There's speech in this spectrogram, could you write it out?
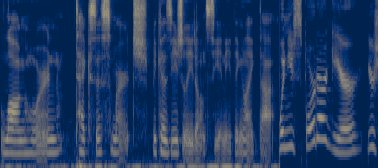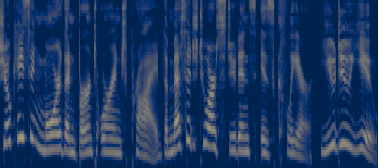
Longhorn Texas merch because usually you don't see anything like that. When you sport our gear, you're showcasing more than burnt orange pride. The message to our students is clear you do you.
